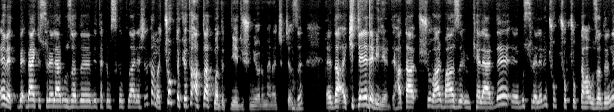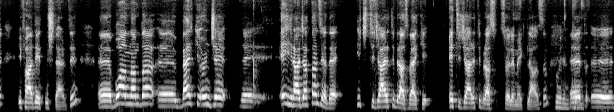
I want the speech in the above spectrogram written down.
evet belki süreler uzadı, bir takım sıkıntılar yaşadık ama çok da kötü atlatmadık diye düşünüyorum ben açıkçası. E, da kitlene de bilirdi. Hatta şu var bazı ülkelerde e, bu sürelerin çok çok çok daha uzadığını ifade etmişlerdi. E, bu anlamda e, belki önce e, e-ihracattan ziyade iç ticareti biraz belki e-ticareti biraz söylemek lazım. Buyurun, e, e,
